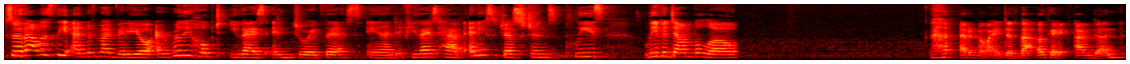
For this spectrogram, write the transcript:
So that was the end of my video. I really hoped you guys enjoyed this. And if you guys have any suggestions, please leave it down below. I don't know why I did that. Okay, I'm done.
